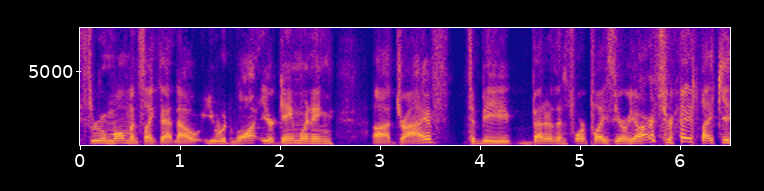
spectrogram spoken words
through moments like that. Now, you would want your game winning uh, drive to be better than four play zero yards, right? Like you,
